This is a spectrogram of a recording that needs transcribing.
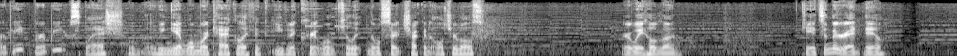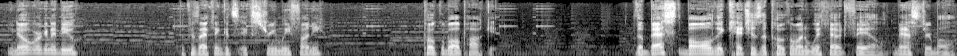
Burpee, burpee, splash. We can get one more tackle. I think even a crit won't kill it, and then we'll start chucking Ultra Balls. Or wait, hold on. Okay, it's in the red now. You know what we're gonna do? Because I think it's extremely funny. Pokeball Pocket. The best ball that catches a Pokemon without fail. Master Ball.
